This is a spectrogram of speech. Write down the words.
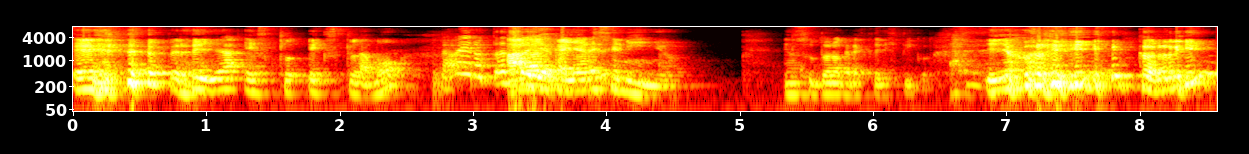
Eh, pero ella excl- exclamó, hagan callar a ese niño, en su tono característico. Y yo corrí, corrí,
